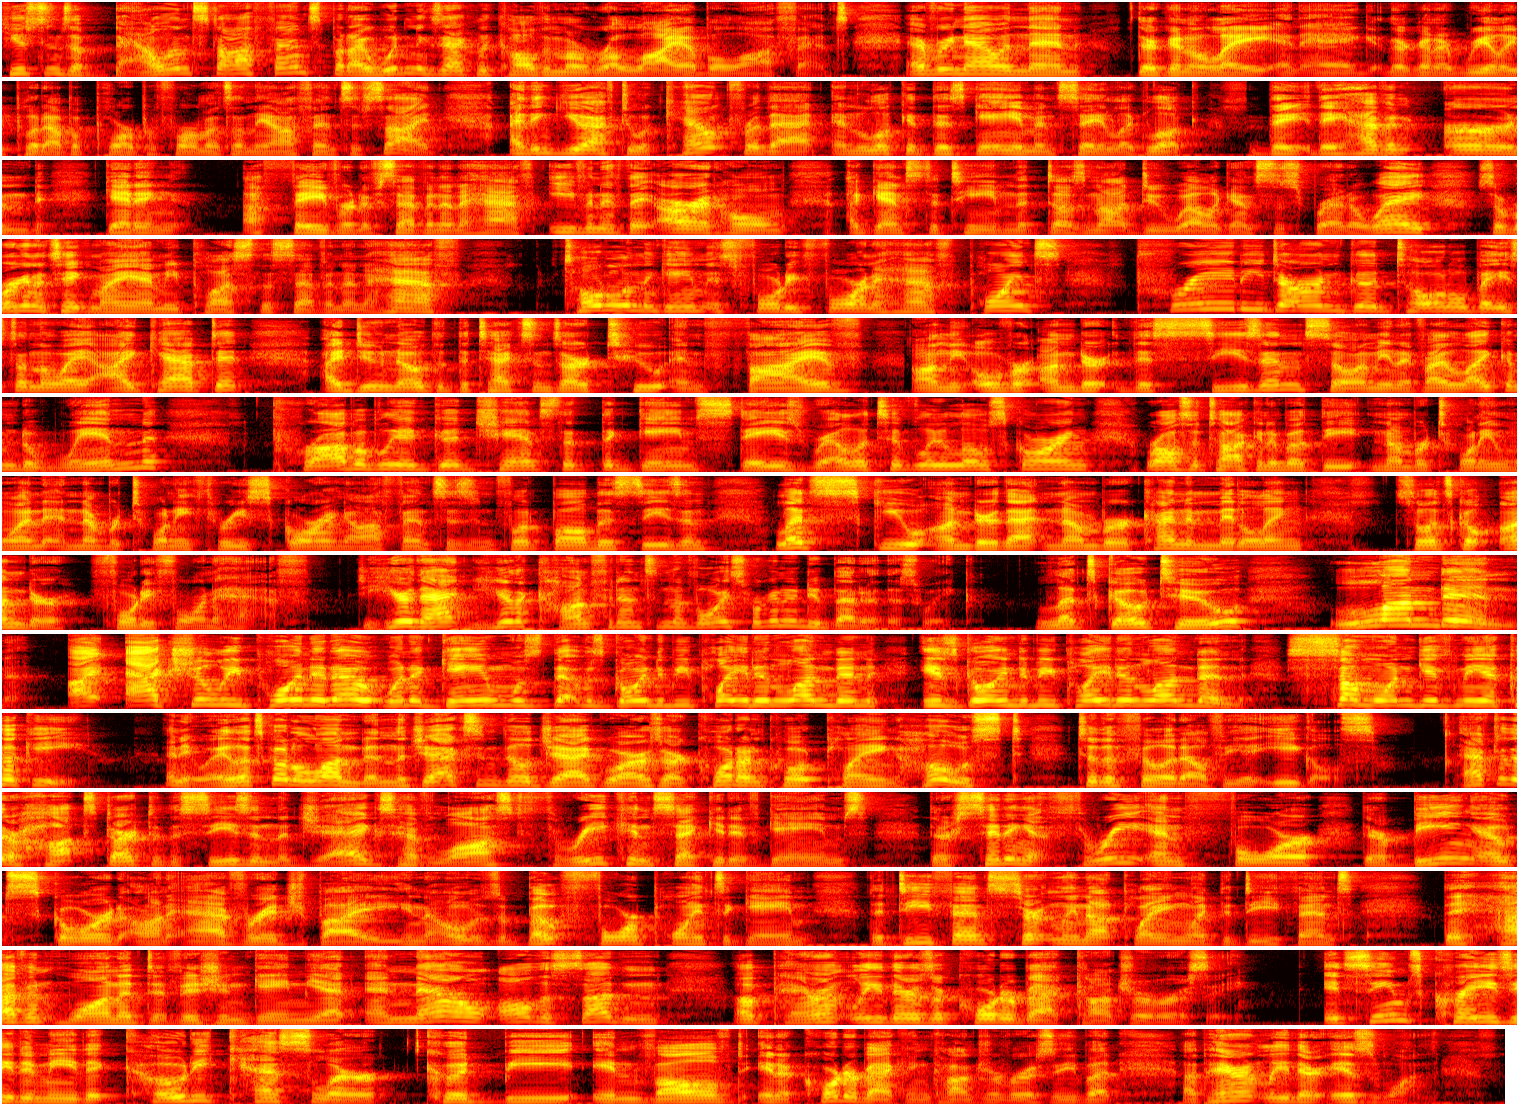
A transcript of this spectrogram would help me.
Houston's a balanced offense, but I wouldn't exactly call them a reliable offense. Every now and then, they're going to lay an egg. They're going to really put up a poor performance on the offensive side. I think you have to account for that and look at this game and say, like, look, they, they haven't earned getting a favorite of seven and a half, even if they are at home against a team that does not do well against the spread away. So we're going to take Miami plus the seven and a half. Total in the game is 44 and a half points pretty darn good total based on the way I capped it. I do note that the Texans are 2 and 5 on the over under this season. So I mean if I like them to win, probably a good chance that the game stays relatively low scoring. We're also talking about the number 21 and number 23 scoring offenses in football this season. Let's skew under that number, kind of middling. So let's go under 44 and a half. Do you hear that? You hear the confidence in the voice? We're going to do better this week. Let's go to London. I actually pointed out when a game was that was going to be played in London is going to be played in London. Someone give me a cookie. Anyway, let's go to London. The Jacksonville Jaguars are quote unquote playing host to the Philadelphia Eagles. After their hot start to the season, the Jags have lost three consecutive games. They're sitting at three and four. They're being outscored on average by, you know, it was about four points a game. The defense certainly not playing like the defense. They haven't won a division game yet, and now all of a sudden, apparently there's a quarterback controversy. It seems crazy to me that Cody Kessler could be involved in a quarterbacking controversy, but apparently there is one.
